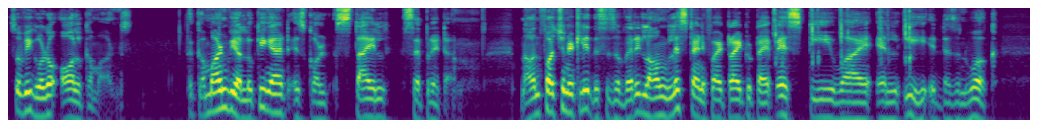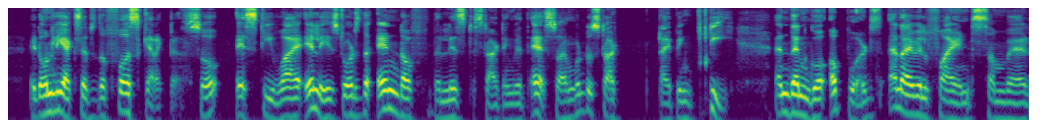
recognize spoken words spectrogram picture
So we go to all commands. The command we are looking at is called style separator. Now, unfortunately, this is a very long list and if I try to type S-T-Y-L-E, it doesn't work it only accepts the first character. So STYL is towards the end of the list starting with S. So I'm going to start typing T and then go upwards and I will find somewhere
